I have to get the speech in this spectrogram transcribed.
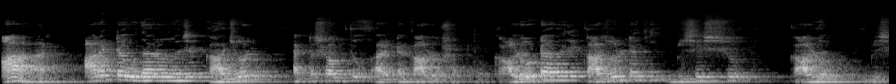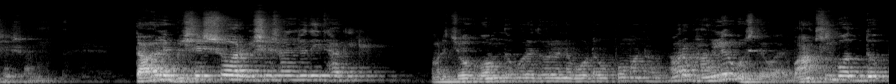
আর আরেকটা উদাহরণ হয়েছে কাজল, একটা শব্দ আর একটা কালো শব্দ। কালোটা হয়েছে, কাজলটা কি? বিশেষ্য, কালো বিশেষণ। তাহলে বিশেষ্য আর বিশেষণ যদি থাকে, আমরা চোখ বন্ধ করে ধরে নেব, ওটা উপমান হবে। আমরা ভাঙলেও বুঝতে পারব। আঁখিবদ্ধ।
